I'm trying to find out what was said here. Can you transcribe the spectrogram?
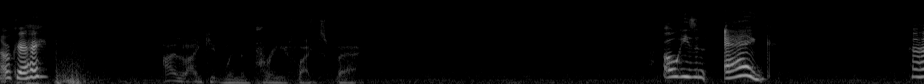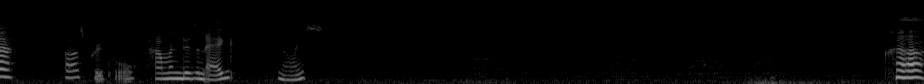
Okay. I like it when the prey fights back. Oh, he's an egg. Oh, that's pretty cool. Hammond is an egg. Nice.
